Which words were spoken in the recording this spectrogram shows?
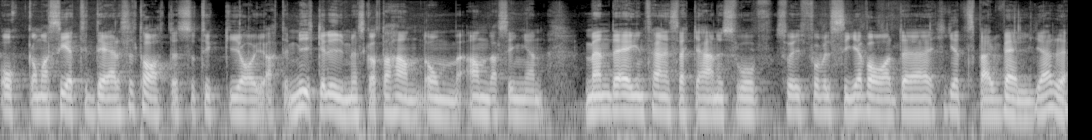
och om man ser till det resultatet så tycker jag ju att Mikael Ymer ska ta hand om andra singeln. Men det är ju en träningsvecka här nu så, så vi får väl se vad eh, Hedsberg väljer.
